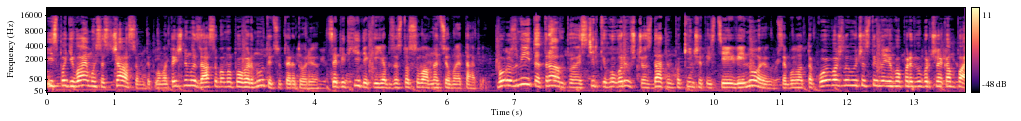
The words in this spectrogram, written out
І сподіваємося з часом дипломатичними засобами повернути цю територію. Це підхід, який я б застосував на цьому етапі. Бо розумієте, Трамп е, стільки говорив, що здатен покінчити з цією війною. Це було такою важливою частиною його передвиборчої кампанії.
